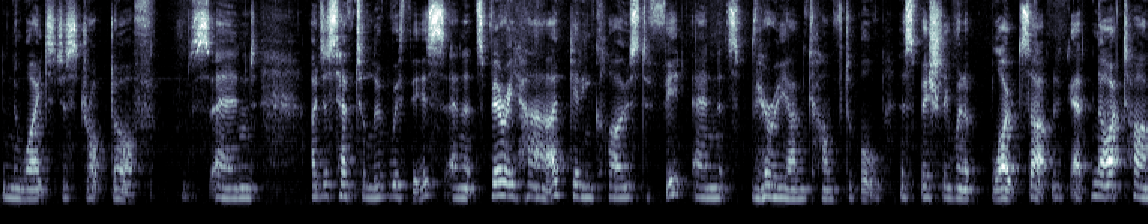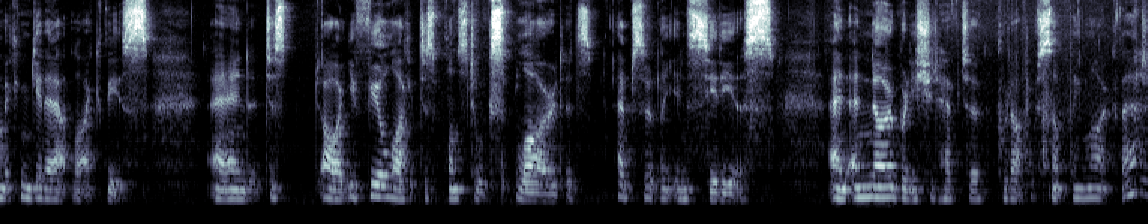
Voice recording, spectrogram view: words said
and the weight's just dropped off. And I just have to live with this, and it's very hard getting clothes to fit, and it's very uncomfortable, especially when it bloats up. At night time, it can get out like this, and it just oh, you feel like it just wants to explode. It's absolutely insidious. And, and nobody should have to put up with something like that.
